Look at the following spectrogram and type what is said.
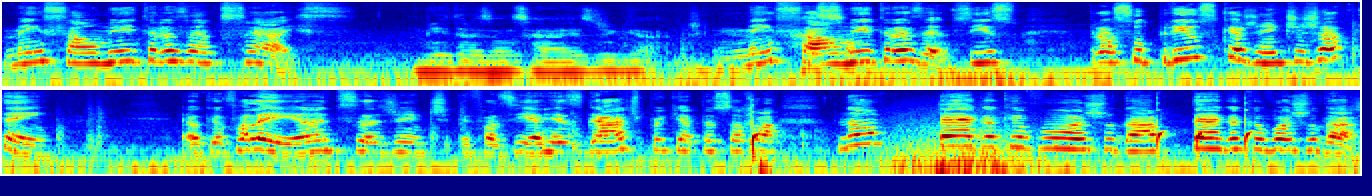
Mensal, 1.300 reais. 1.300 reais de, de Mensal, ração. 1.300. Isso para suprir os que a gente já tem. É o que eu falei, antes a gente fazia resgate, porque a pessoa fala, não, pega que eu vou ajudar, pega que eu vou ajudar.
